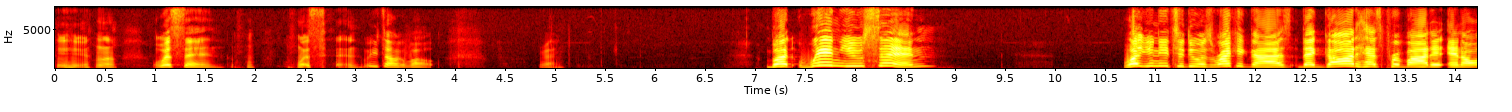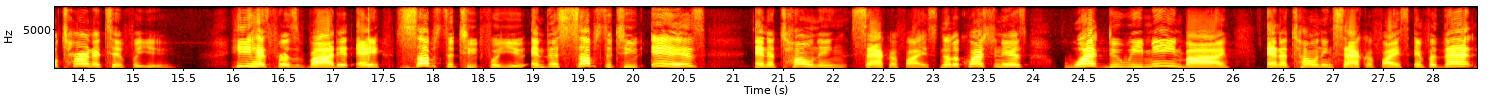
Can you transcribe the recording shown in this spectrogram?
what sin? what sin? What are you talking about? Okay. But when you sin, what you need to do is recognize that God has provided an alternative for you. He has provided a substitute for you. And this substitute is an atoning sacrifice. Now, the question is what do we mean by an atoning sacrifice? And for that,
